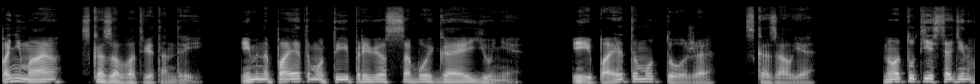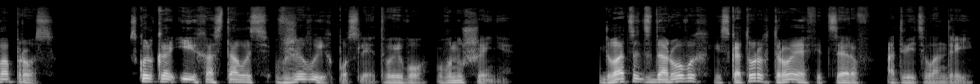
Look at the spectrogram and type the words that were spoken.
«Понимаю», — сказал в ответ Андрей. «Именно поэтому ты привез с собой Гая Юния». «И поэтому тоже», — сказал я. «Но тут есть один вопрос. Сколько их осталось в живых после твоего внушения?» «Двадцать здоровых, из которых трое офицеров», — ответил Андрей.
